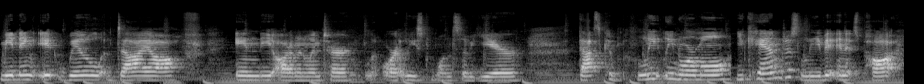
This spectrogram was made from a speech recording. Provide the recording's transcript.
meaning it will die off in the autumn and winter, or at least once a year. That's completely normal. You can just leave it in its pot.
